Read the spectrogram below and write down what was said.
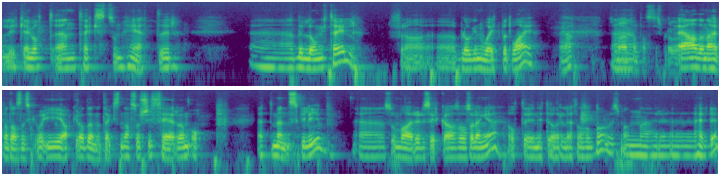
liker jeg godt en tekst som heter uh, The Long Tail fra bloggen Wait But Why. ja. Som er en fantastisk blogg. Ja, den er helt fantastisk. Og i akkurat denne teksten da, så skisserer han opp et menneskeliv eh, som varer ca. så og så lenge. 80-90 år eller noe sånt nå, hvis man er eh, heldig.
